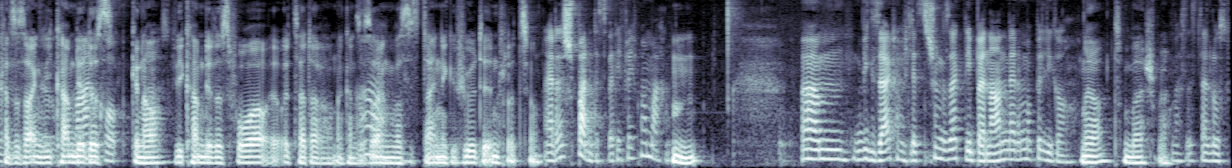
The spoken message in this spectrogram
Mhm. Kannst du sagen, wie kam dir das, genau, wie kam dir das vor, etc. Und dann kannst du Ah. sagen, was ist deine gefühlte Inflation? Ja, das ist spannend, das werde ich vielleicht mal machen. Mhm. Ähm, wie gesagt, habe ich letztens schon gesagt, die Bananen werden immer billiger. Ja, zum Beispiel. Was ist da los?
